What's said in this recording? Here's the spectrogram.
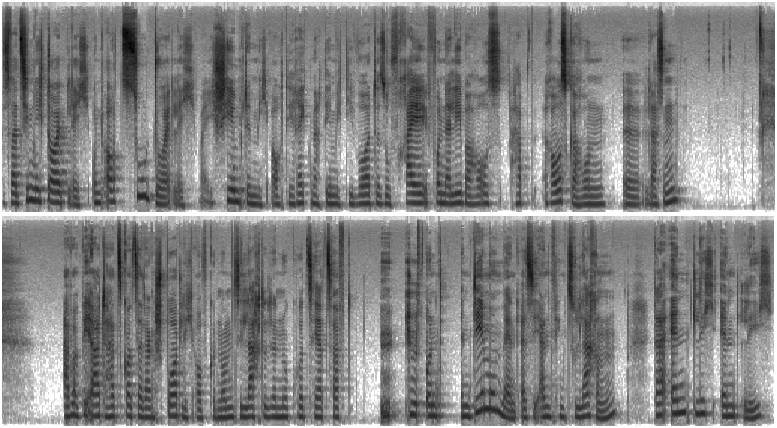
Das war ziemlich deutlich und auch zu deutlich, weil ich schämte mich auch direkt, nachdem ich die Worte so frei von der Leber raus, rausgehauen äh, lassen. Aber Beate hat es Gott sei Dank sportlich aufgenommen. Sie lachte dann nur kurz herzhaft. Und in dem Moment, als sie anfing zu lachen, da endlich, endlich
